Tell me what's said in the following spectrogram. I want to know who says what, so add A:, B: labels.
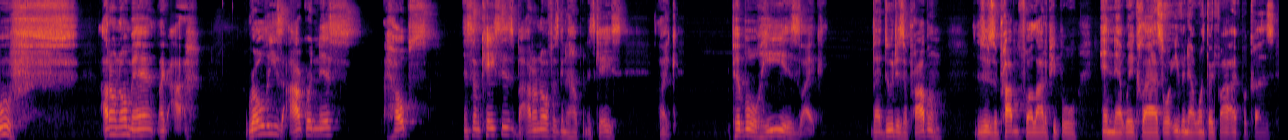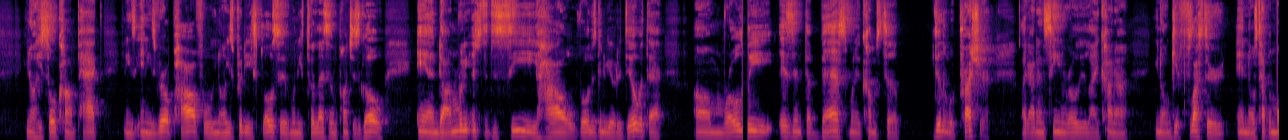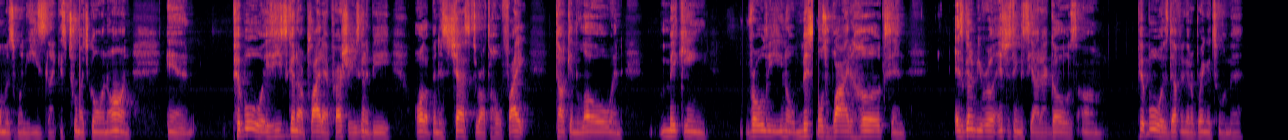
A: Oof. I don't know, man. Like, I, awkwardness helps in some cases, but I don't know if it's gonna help in this case. Like, Pitbull, he is like that dude is a problem. This is a problem for a lot of people in that weight class or even at 135 because you know he's so compact and he's and he's real powerful. You know he's pretty explosive when he lets some punches go, and uh, I'm really interested to see how Rolly's going to be able to deal with that. Um, Rolly isn't the best when it comes to dealing with pressure. Like I didn't see Rolly like kind of you know get flustered in those type of moments when he's like it's too much going on, and Pitbull he's to apply that pressure. He's to be all up in his chest throughout the whole fight, ducking low and making Rolly, you know, miss those wide hooks, and it's gonna be real interesting to see how that goes. Um, Pitbull is definitely gonna bring it to him, man.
